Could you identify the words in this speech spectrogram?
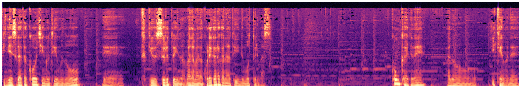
ビジネス型コーチングというものを、えー、普及するというのはまだまだこれからかなというふうに思っております。今回でねあの意見はね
